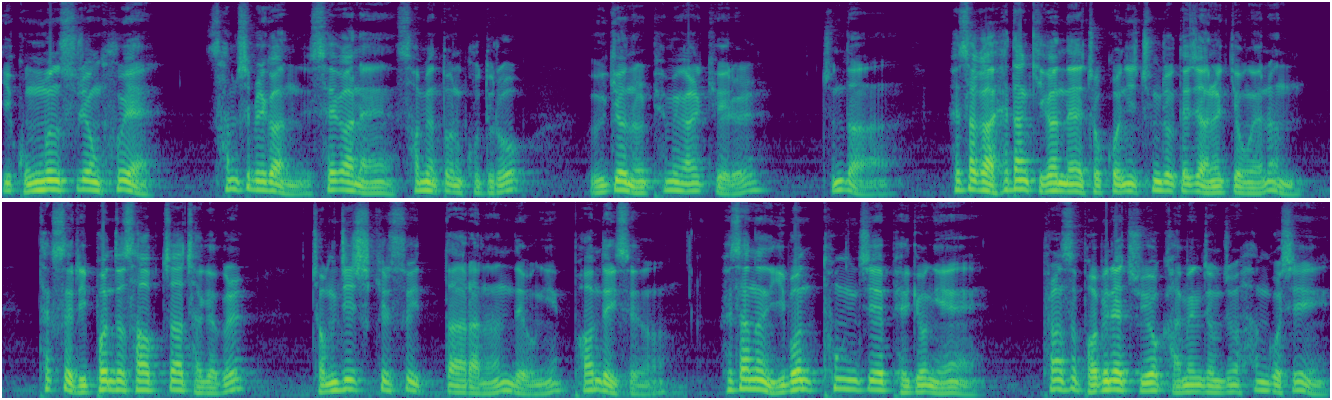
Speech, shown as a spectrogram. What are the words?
이 공문 수령 후에 30일간 세간의 서면 또는 구두로 의견을 표명할 기회를 준다. 회사가 해당 기간 내 조건이 충족되지 않을 경우에는 텍스 리펀드 사업자 자격을 정지시킬 수 있다라는 내용이 포함되어 있어요. 회사는 이번 통지의 배경에 프랑스 법인의 주요 가맹점 중 한 곳이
